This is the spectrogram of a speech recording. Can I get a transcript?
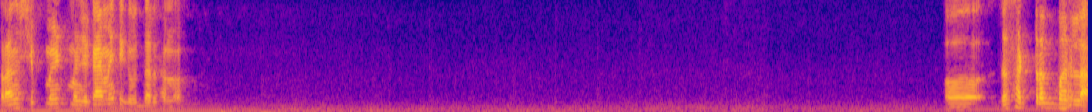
ट्रान्सशिपमेंट म्हणजे काय माहिती का विद्यार्थ्यांना? अं, जसा ट्रक भरला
